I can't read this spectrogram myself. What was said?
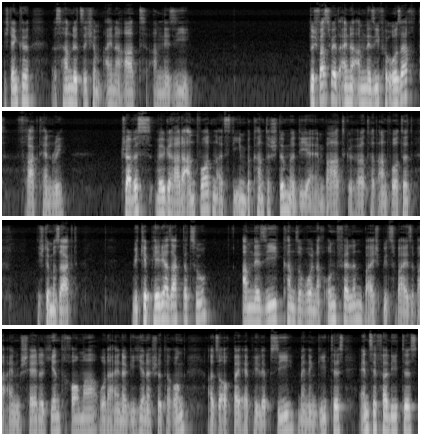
Ich denke, es handelt sich um eine Art Amnesie. Durch was wird eine Amnesie verursacht? fragt Henry. Travis will gerade antworten, als die ihm bekannte Stimme, die er im Bad gehört hat, antwortet. Die Stimme sagt, Wikipedia sagt dazu, Amnesie kann sowohl nach Unfällen, beispielsweise bei einem Schädel-Hirntrauma oder einer Gehirnerschütterung, also auch bei Epilepsie, Meningitis, Enzephalitis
